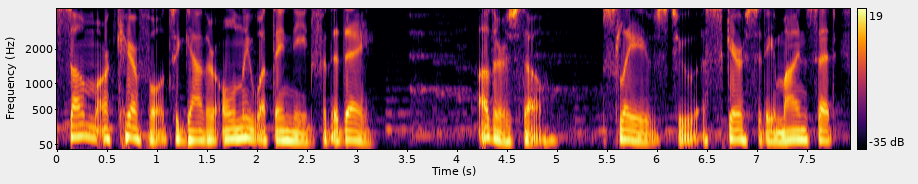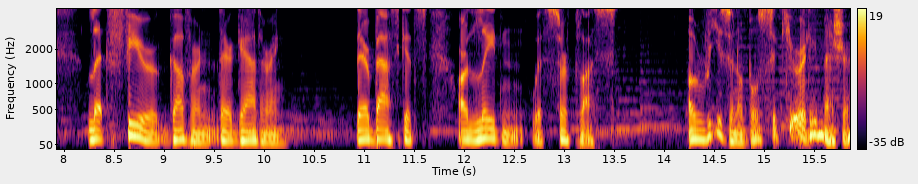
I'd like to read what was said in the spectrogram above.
some are careful to gather only what they need for the day. Others, though, slaves to a scarcity mindset, let fear govern their gathering. Their baskets are laden with surplus. A reasonable security measure.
